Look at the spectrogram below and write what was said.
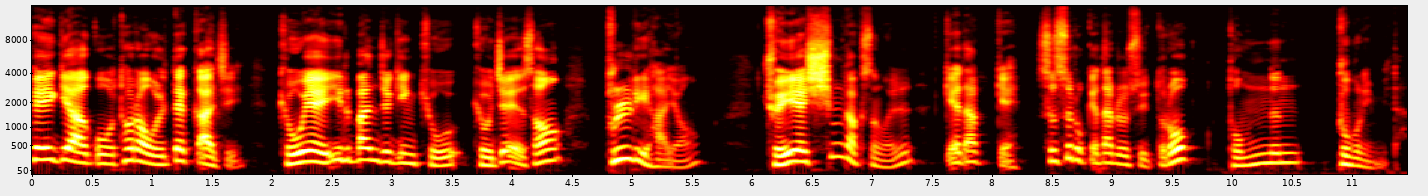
회개하고 돌아올 때까지 교회의 일반적인 교, 교제에서 분리하여 죄의 심각성을 깨닫게 스스로 깨달을 수 있도록 돕는 부분입니다.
